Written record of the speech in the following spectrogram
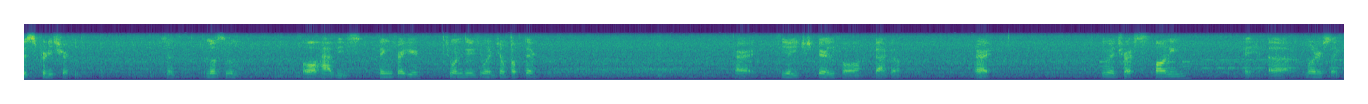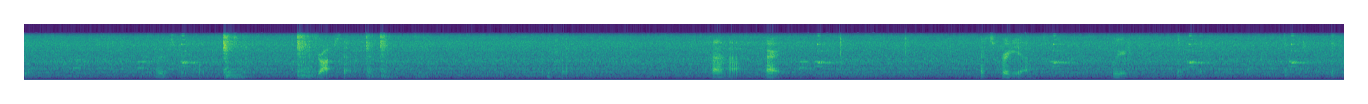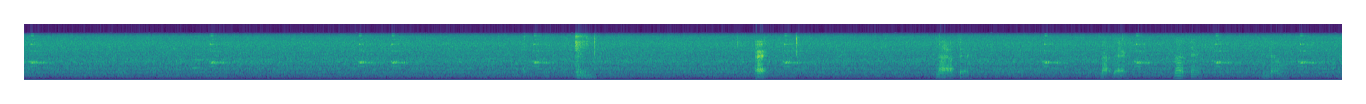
This is pretty tricky. So, most of them all have these things right here. What you want to do is you want to jump up there. Alright. See how you just barely fall back up. Alright. I'm going to try spawning a uh, motorcycle. Oh, that's pretty cool. Drops down. Haha. Alright. That's pretty, uh, weird. Alright. Not out there. Not there. Not there. No.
